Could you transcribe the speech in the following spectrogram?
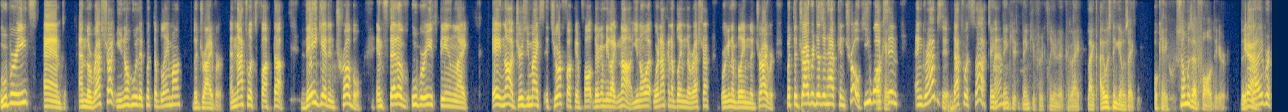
Uber Eats and and the restaurant. You know who they put the blame on? The driver, and that's what's fucked up. They get in trouble instead of Uber Eats being like, "Hey, nah, Jersey Mike's, it's your fucking fault." They're gonna be like, "Nah, you know what? We're not gonna blame the restaurant. We're gonna blame the driver." But the driver doesn't have control. He walks Okay. in and grabs it. That's what sucks, Thank, man. thank you, thank you for clearing it because I like I was thinking I was like, okay, someone's at fault here. The Yeah. driver,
